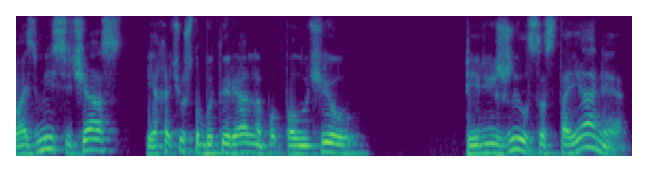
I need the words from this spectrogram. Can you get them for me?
Возьми сейчас, я хочу, чтобы ты реально получил, пережил состояние,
